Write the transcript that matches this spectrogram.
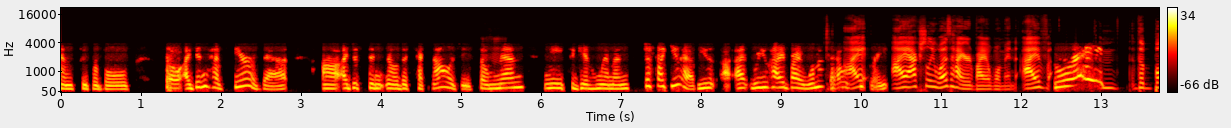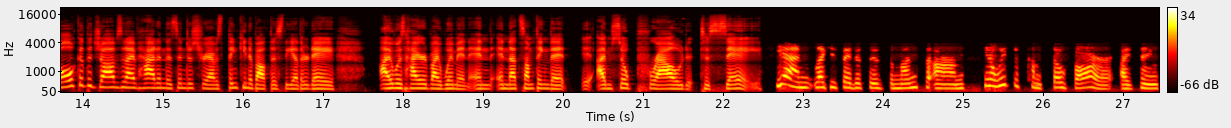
10 Super Bowls. So I didn't have fear of that. Uh, I just didn't know the technology. So mm-hmm. men need to give women, just like you have. You I, were you hired by a woman? That was I, great. I actually was hired by a woman. I've great. The bulk of the jobs that I've had in this industry, I was thinking about this the other day. I was hired by women, and and that's something that eh, I'm so proud to say. Yeah, and like you say, this is the month. Um, you know, we've just come so far. I think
